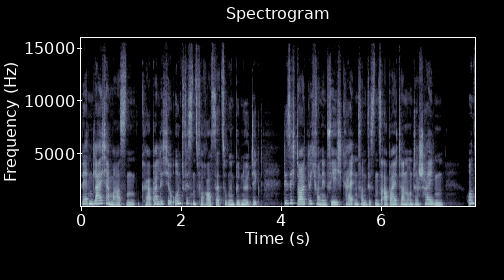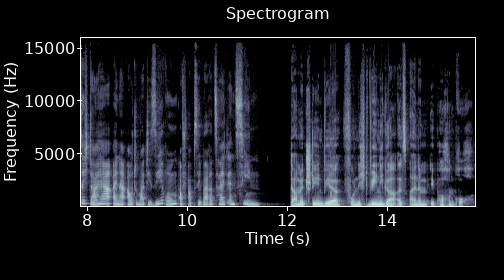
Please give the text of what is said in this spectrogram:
werden gleichermaßen körperliche und Wissensvoraussetzungen benötigt, die sich deutlich von den Fähigkeiten von Wissensarbeitern unterscheiden und sich daher einer Automatisierung auf absehbare Zeit entziehen. Damit stehen wir vor nicht weniger als einem Epochenbruch.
